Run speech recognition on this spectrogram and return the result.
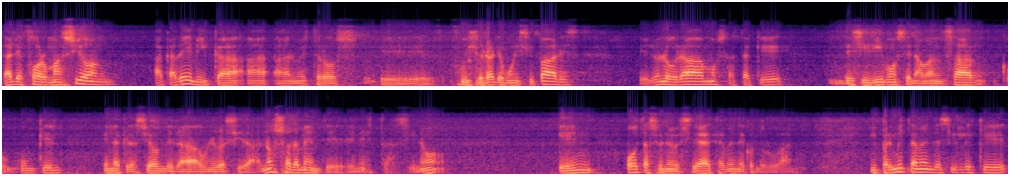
darle formación académica a, nuestros eh, funcionarios municipales no lográbamos hasta que decidimos en avanzar con Kunkel en la creación de la universidad, no solamente en esta, sino en otras universidades también de Condorurbano. Y permítanme decirles que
